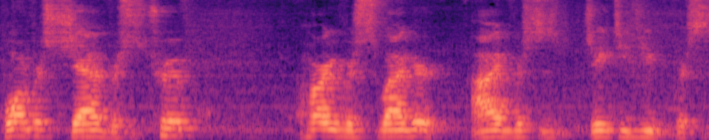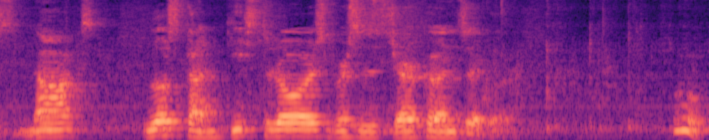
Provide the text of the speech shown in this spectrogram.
Bourne versus Chad versus Truth, Hardy versus Swagger, I versus JTG versus Knox, Los Conquistadors versus Jericho and Ziggler. Ooh.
